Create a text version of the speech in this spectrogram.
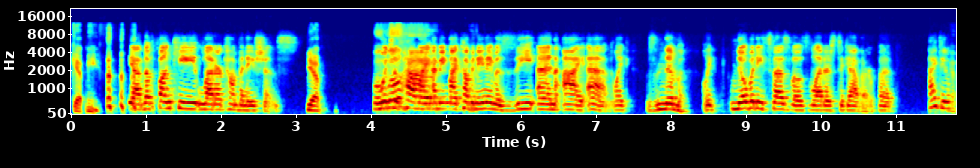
get me. yeah, the funky letter combinations. Yep. Well, which we'll is how my I mean my company name is Z N I M, like ZNIM. Like nobody says those letters together, but I do. Yeah.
